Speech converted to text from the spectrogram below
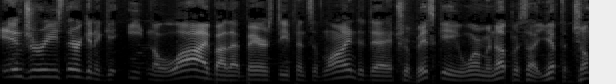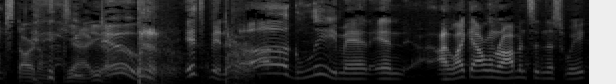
injuries, they're going to get eaten alive by that Bears defensive line today. Trubisky warming up is like you have to jumpstart him. yeah, you Dude, it's been ugly, man. And I like Allen Robinson this week.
